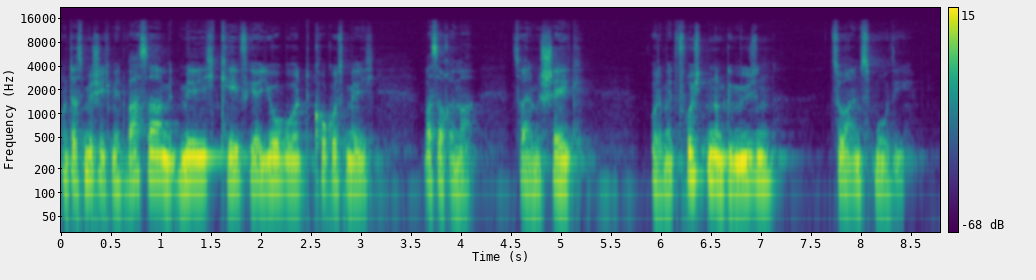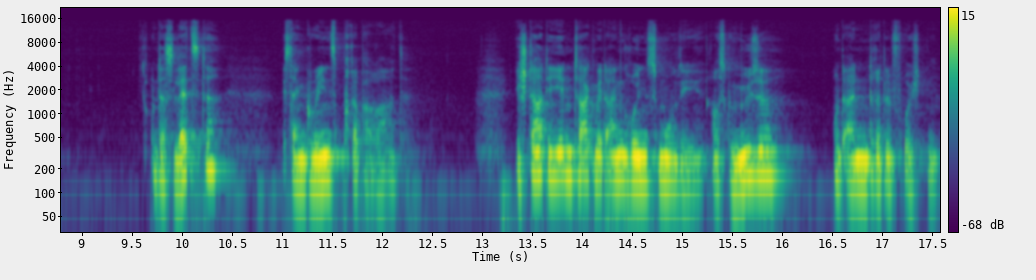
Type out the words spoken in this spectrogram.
Und das mische ich mit Wasser, mit Milch, Kefir, Joghurt, Kokosmilch, was auch immer, zu einem Shake oder mit Früchten und Gemüsen zu einem Smoothie. Und das letzte ist ein Greens-Präparat. Ich starte jeden Tag mit einem grünen Smoothie aus Gemüse, und einen Drittel Früchten,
